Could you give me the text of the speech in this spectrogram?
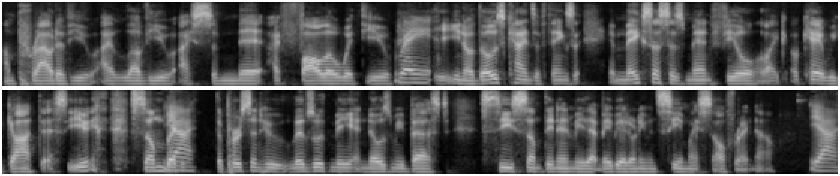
I'm proud of you. I love you. I submit. I follow with you. Right. You know those kinds of things. It makes us as men feel like okay we got this. You, somebody Yeah. the person who lives with me and knows me best sees something in me that maybe i don't even see in myself right now Yeah,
